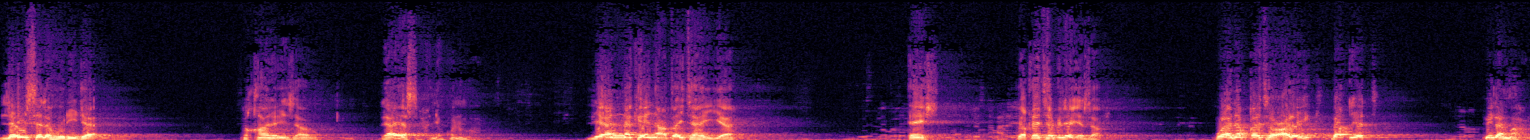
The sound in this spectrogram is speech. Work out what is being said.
ليس له رداء. فقال إزاره لا يصح أن يكون معه. لأنك إن أعطيتها إياه إيش؟ بقيت بلا إزار. وإن أبقيته عليك بقيت بلا مهر.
